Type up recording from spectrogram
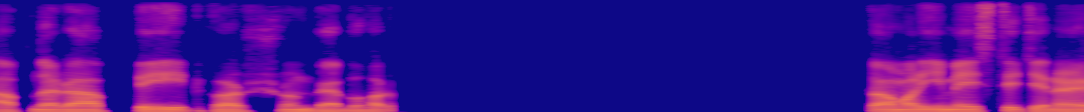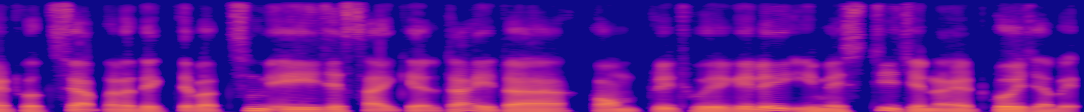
আপনারা পেইড ভার্সন ব্যবহার তো আমার ইমেজটি জেনারেট হচ্ছে, আপনারা দেখতে পাচ্ছেন এই যে সাইকেলটা এটা কমপ্লিট হয়ে গেলেই ইমেজটি জেনারেট হয়ে যাবে।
